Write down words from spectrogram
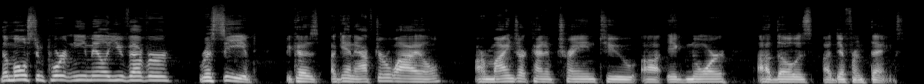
The most important email you've ever received because again after a while our minds are kind of trained to uh, ignore uh, those uh, different things.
